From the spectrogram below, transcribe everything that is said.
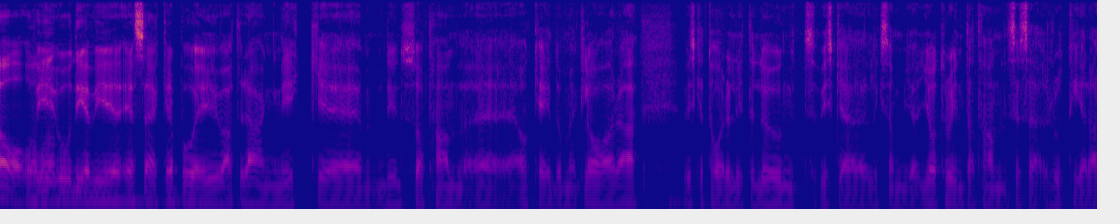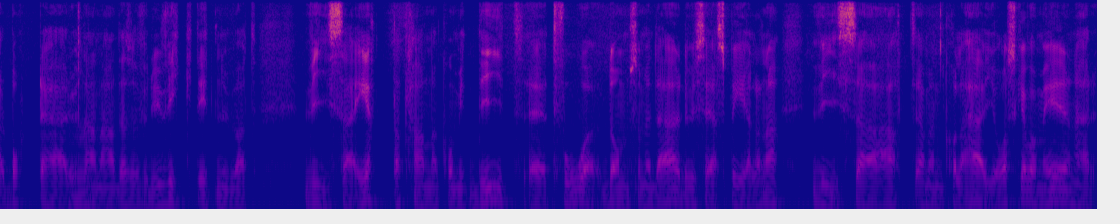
Eh, ja, och, vi, och, det vi är säkra på är ju att Ragnik, eh, det är inte så att han, okej okay, de är klara, vi ska ta det lite lugnt, vi ska liksom, jag, jag tror inte att han så säga, roterar bort det här, mm. utan alltså, för det är viktigt nu att visa ett, att han har kommit dit. Eh, två, de som är där, det vill säga spelarna, visa att ja, men, kolla här, jag ska vara med i den här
